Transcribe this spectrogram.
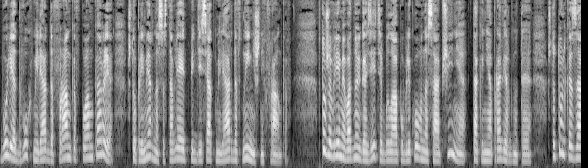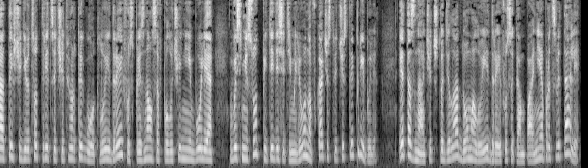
более двух миллиардов франков по Анкаре, что примерно составляет 50 миллиардов нынешних франков. В то же время в одной газете было опубликовано сообщение, так и не опровергнутое, что только за 1934 год Луи Дрейфус признался в получении более 850 миллионов в качестве чистой прибыли. Это значит, что дела дома Луи Дрейфус и компания процветали.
